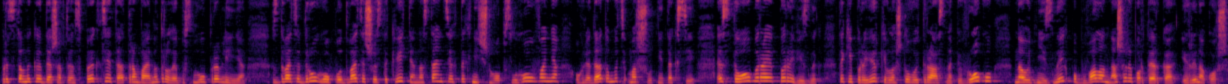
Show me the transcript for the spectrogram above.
представники Державтоінспекції та трамвайно-тролейбусного управління. З 22 по 26 квітня на станціях технічного обслуговування оглядатимуть маршрутні таксі. СТО обирає перевізник. Такі перевірки влаштовують раз на півроку. На одній з них побувала наша репортерка Ірина Корж.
